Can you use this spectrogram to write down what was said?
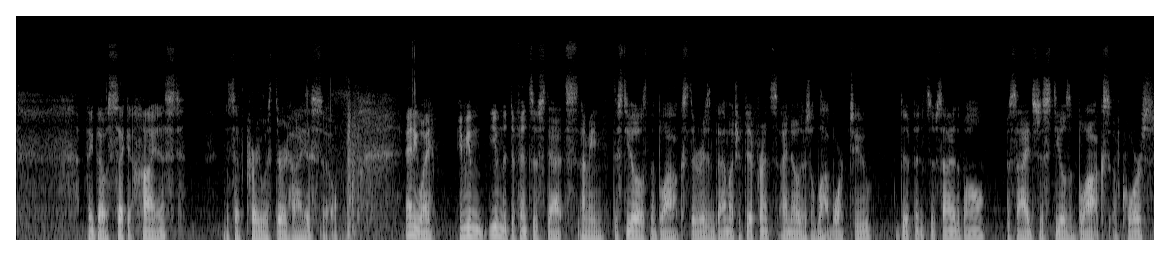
I think that was second highest, and Seth Curry was third highest. So, anyway, I mean, even the defensive stats, I mean, the steals and the blocks, there isn't that much of difference. I know there's a lot more to the defensive side of the ball, besides just steals and blocks, of course.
